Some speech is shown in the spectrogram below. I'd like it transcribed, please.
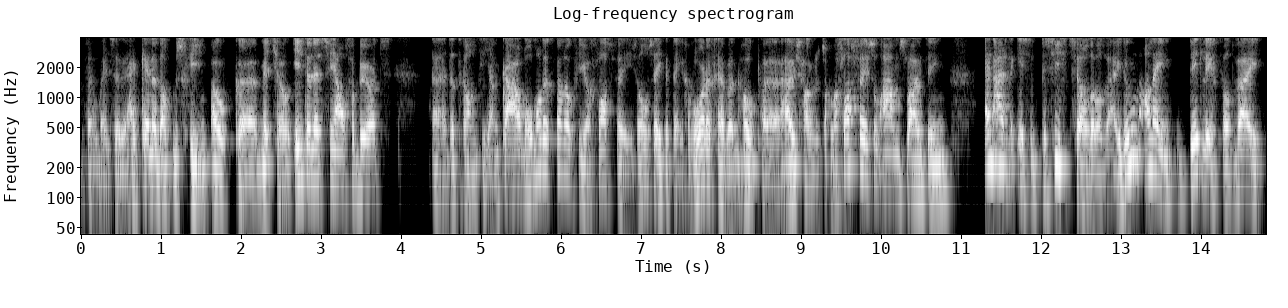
Veel mensen herkennen dat misschien ook uh, met jouw internetsignaal gebeurt. Uh, dat kan via een kabel, maar dat kan ook via glasvezel. Zeker tegenwoordig hebben een hoop uh, huishoudens al een glasvezelaansluiting. En eigenlijk is het precies hetzelfde wat wij doen. Alleen dit licht wat wij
